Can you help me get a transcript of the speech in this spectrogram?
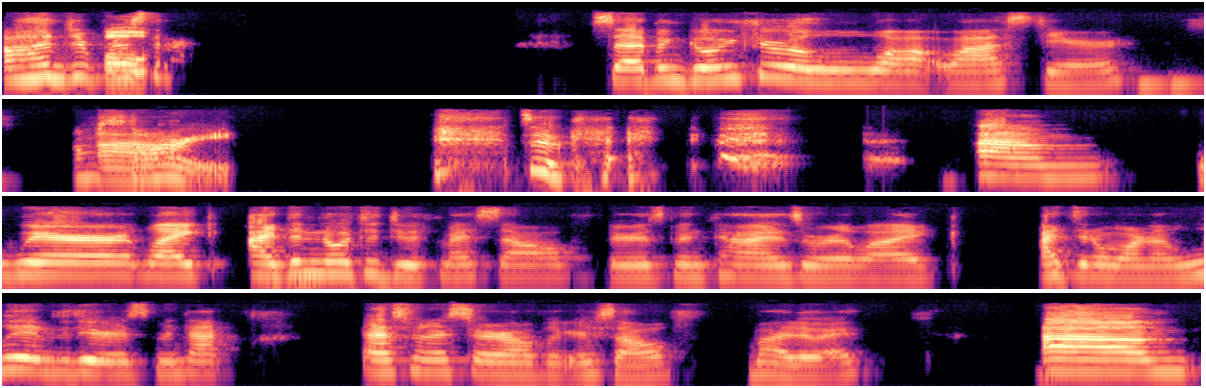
hundred percent. So I've been going through a lot last year. I'm sorry. Um, it's okay. um, where like I didn't know what to do with myself. There's been times where like I didn't want to live. There's been time. That's when I started Elevate Yourself, by the way. Um,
